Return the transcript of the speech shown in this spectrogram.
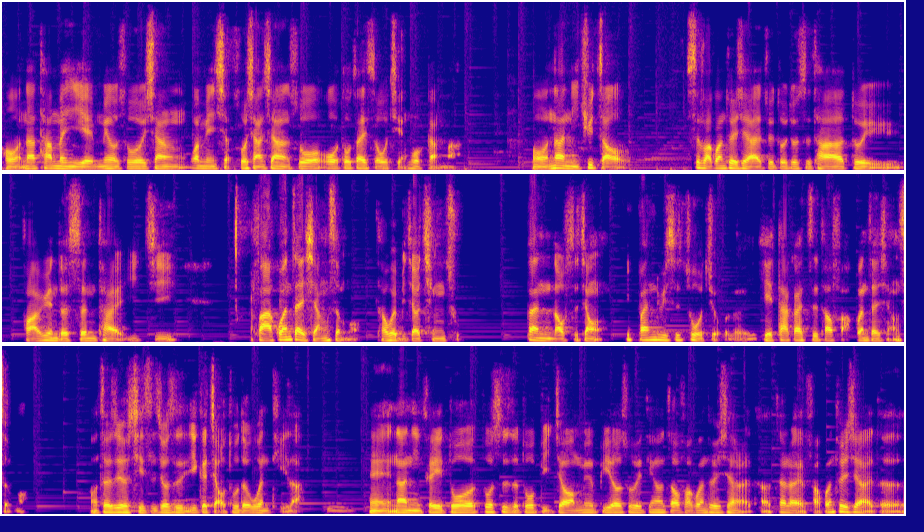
哦，那他们也没有说像外面想所想象的说，哦，都在收钱或干嘛。哦，那你去找司法官退下来，最多就是他对于法院的生态以及。法官在想什么，他会比较清楚。但老实讲，一般律师做久了，也大概知道法官在想什么。哦，这就其实就是一个角度的问题啦。嗯，哎，那你可以多多试着多比较，没有必要说一定要找法官退下来的。再来，法官退下来的，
